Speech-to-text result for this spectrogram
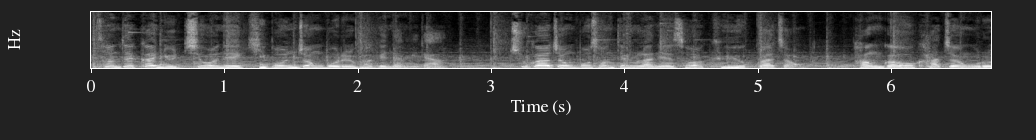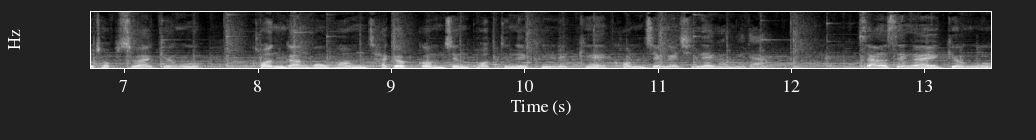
선택한 유치원의 기본 정보를 확인합니다. 추가 정보 선택란에서 교육과정, 방과 후 과정으로 접수할 경우 건강보험 자격검증 버튼을 클릭해 검증을 진행합니다. 쌍생아일 경우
